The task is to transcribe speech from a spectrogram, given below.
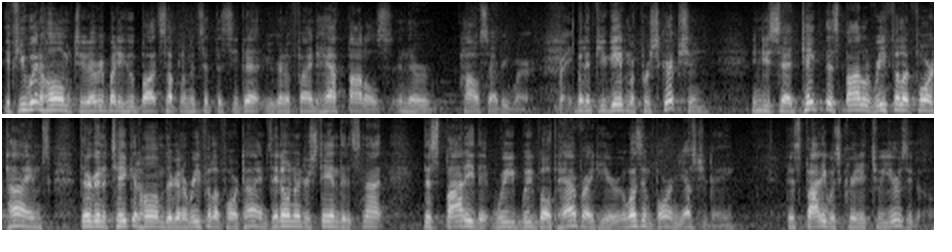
if you went home to everybody who bought supplements at this event, you're going to find half bottles in their house everywhere. Right. But if you gave them a prescription and you said, take this bottle, refill it four times, they're going to take it home, they're going to refill it four times. They don't understand that it's not this body that we, we both have right here. It wasn't born yesterday. This body was created two years ago.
